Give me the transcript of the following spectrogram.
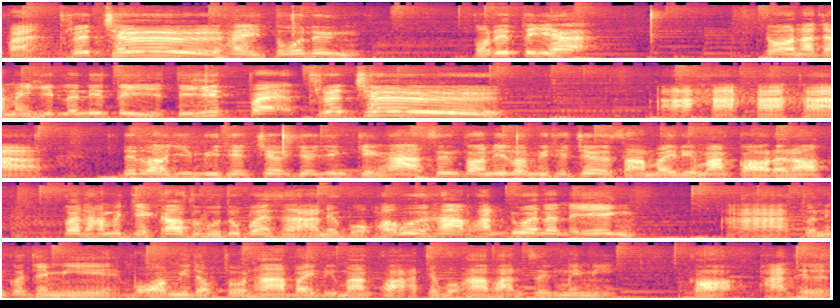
แปะเทรเชอร์ให้ตัวหนึ่งตัวนี้ตีฮะก็น่าจะไม่ฮิตแล้วนี่ตีตีฮิตแปะเทรเชอร์อ่าฮ่าฮ่าฮ่าเด็กเรายิ่งมีเทรเชอร์เยอะยิ่งเก่งอะซึ่งตอนนี้เรามีเทรเชอร์สามใบหรือมากกว่าแล้วเนาะก็ทำให้เจ็ดเข้าสบู่ทุกใบสนามเนี่ยบวกพาวเวอร์ห้าพันด้วยนั่นเองอ่าตัวนี้ก็จะมีบอกว่ามีดอกโซนห้าใบหรือมากกว่าจะบวกห้าพันซึ่งไม่มีก็ผ่านเทิน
